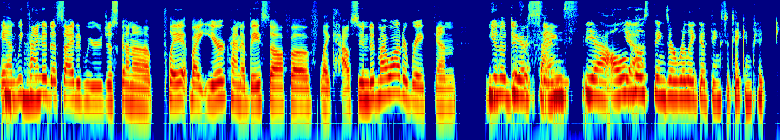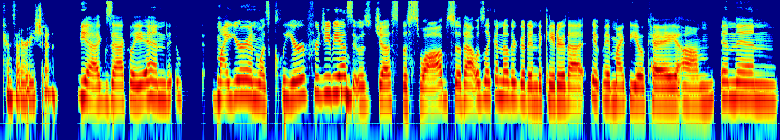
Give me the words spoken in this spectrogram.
And we Mhm. kind of decided we were just going to play it by ear, kind of based off of like how soon did my water break and, you know, Do you have different things. signs? Yeah, all of those things are really good things to take into consideration. Yeah, exactly. And my urine was clear for GBS. Mm-hmm. It was just the swab. So that was like another good indicator that it, it might be okay. Um, and then,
